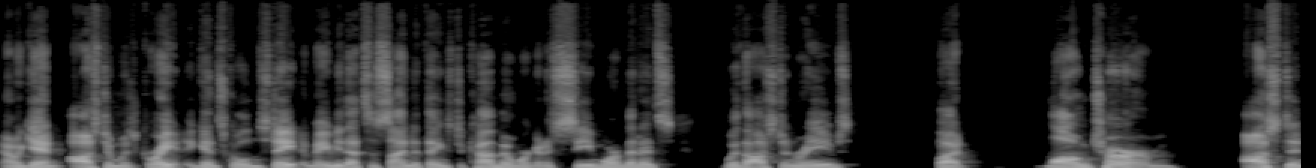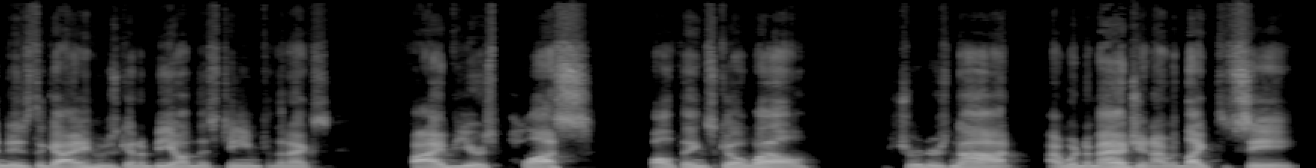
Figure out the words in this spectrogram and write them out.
Now, again, Austin was great against Golden State, and maybe that's a sign of things to come, and we're going to see more minutes with Austin Reaves. But long term, Austin is the guy who's going to be on this team for the next five years plus. If all things go well, Schroeder's not. I wouldn't imagine. I would like to see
